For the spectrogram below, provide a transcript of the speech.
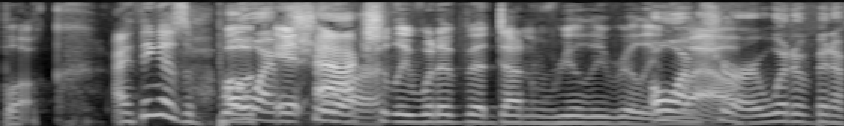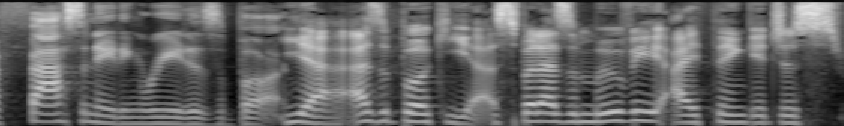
book. I think as a book, Oh, it sure. actually would have been done really, really well. Oh, well. I'm sure it would have been a fascinating read as a book. Yeah, as a book, yes, but as a movie, I think it just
